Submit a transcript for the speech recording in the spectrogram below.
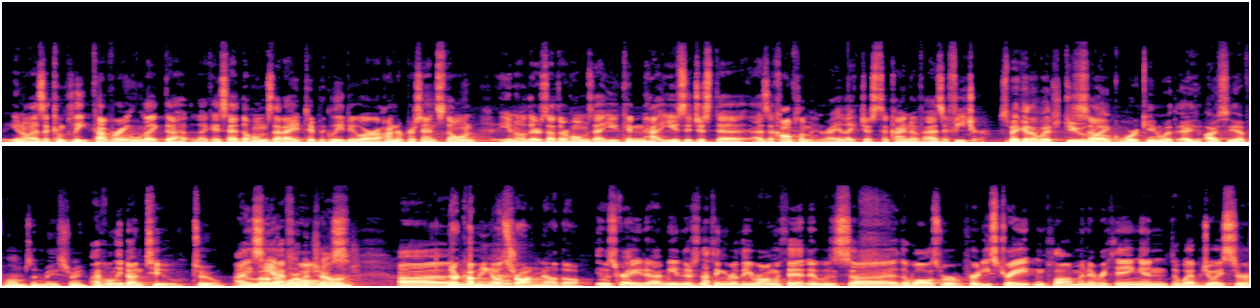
you know, as a complete covering. Like the like I said, the homes that I typically do are 100% stone. You know, there's other homes that you can ha- use it just to, as a complement, right? Like just to kind of as a feature. speaking of which do you So- like working with a- icf homes and masonry I've only done two. too a little bit more of a homes. Challenge They're coming out not- strong now, though. It was great. I mean, there's nothing really wrong with it. It was uh, the walls were pretty straight and plumb and everything, and the web joists are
